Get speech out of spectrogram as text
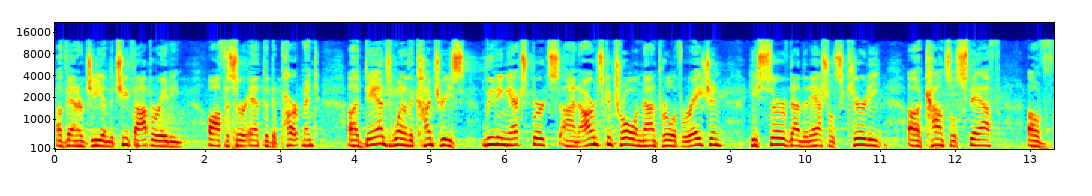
of Energy and the Chief Operating Officer at the Department. Uh, Dan's one of the country's leading experts on arms control and nonproliferation. He served on the National Security uh, Council staff of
